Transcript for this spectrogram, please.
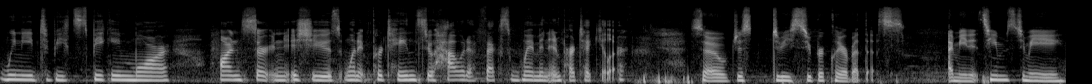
we need to be speaking more on certain issues when it pertains to how it affects women in particular so just to be super clear about this i mean it seems to me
